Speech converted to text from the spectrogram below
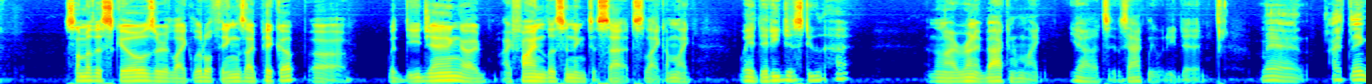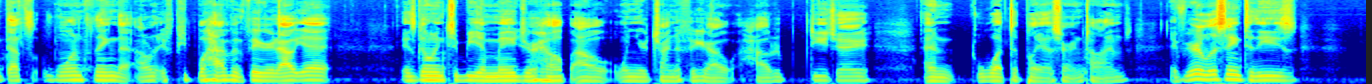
some of the skills or like little things I pick up uh, with DJing, I, I find listening to sets. Like I'm like, wait, did he just do that? And then I run it back and I'm like, yeah, that's exactly what he did. Man, I think that's one thing that I don't if people haven't figured out yet is going to be a major help out when you're trying to figure out how to DJ and what to play at certain times. If you're listening to these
